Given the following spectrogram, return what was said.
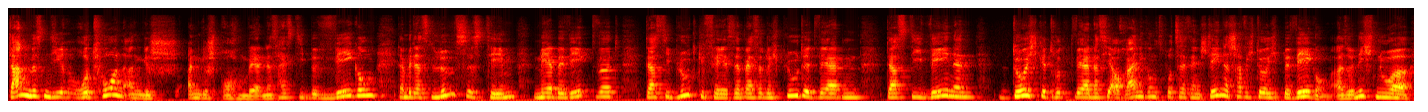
Dann müssen die Rotoren anges angesprochen werden. Das heißt, die Bewegung, damit das Lymphsystem mehr bewegt wird, dass die Blutgefäße besser durchblutet werden, dass die Venen durchgedrückt werden, dass hier auch Reinigungsprozesse entstehen. Das schaffe ich durch Bewegung. Also nicht nur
